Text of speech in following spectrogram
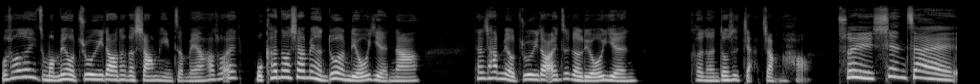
我说，那你怎么没有注意到那个商品怎么样？他说，哎，我看到下面很多人留言呐，但是他没有注意到，哎，这个留言可能都是假账号。所以现在。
